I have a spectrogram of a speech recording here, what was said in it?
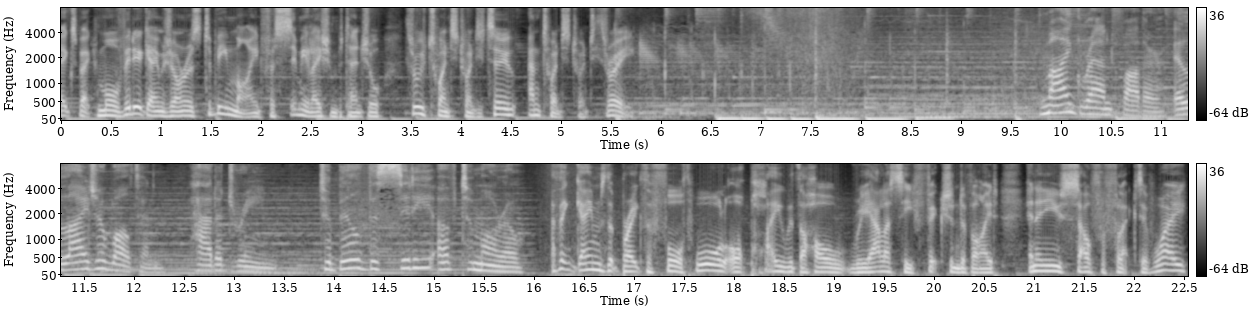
Expect more video game genres to be mined for simulation potential through 2022 and 2023. My grandfather, Elijah Walton, had a dream to build the city of tomorrow. I think games that break the fourth wall or play with the whole reality fiction divide in a new self reflective way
